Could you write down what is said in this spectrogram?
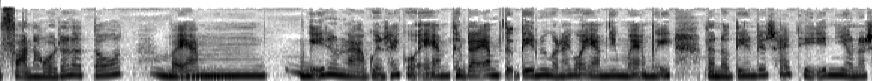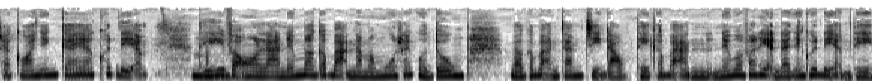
phản hồi rất là tốt. Và em nghĩ rằng là quyển sách của em thực ra em tự tin với quyển sách của em nhưng mà em nghĩ lần đầu tiên viết sách thì ít nhiều nó sẽ có những cái khuyết điểm. Thì hy vọng là nếu mà các bạn nào mà mua sách của Tung và các bạn chăm chỉ đọc thì các bạn nếu mà phát hiện ra những khuyết điểm thì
